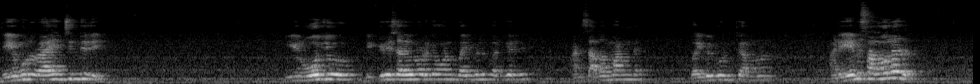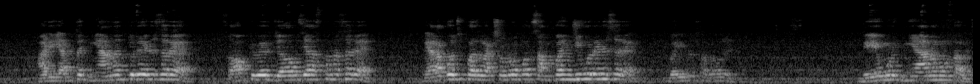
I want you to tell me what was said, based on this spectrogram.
దేవుడు రాయించింది ఇది ఈరోజు డిగ్రీ చదివినోడికి ఇవ్వండి బైబిల్ పట్టుకెళ్ళి అని చదవమండి బైబిల్ గురించి అమ్మండి ఆడు ఏమి చదవలేడు ఆడు ఎంత జ్ఞానత్తుడైనా సరే సాఫ్ట్వేర్ జాబ్ చేస్తున్నా సరే నెలకొచ్చి పది లక్షల రూపాయలు సంపాదించి కూడా అయినా సరే బైబిల్ చదవలేదు. దేవుడి జ్ఞానం ఉండాలి.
